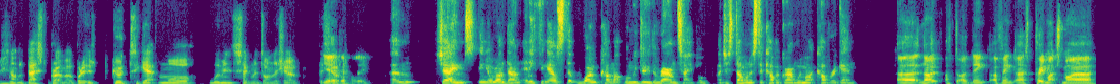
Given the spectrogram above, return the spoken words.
she's not the best promo, but it was good to get more women's segments on the show. for Yeah, sure. definitely. Um, James, in your rundown, anything else that won't come up when we do the roundtable? I just don't want us to cover ground we might cover again. Uh, no, I, I think I think that's pretty much my uh,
